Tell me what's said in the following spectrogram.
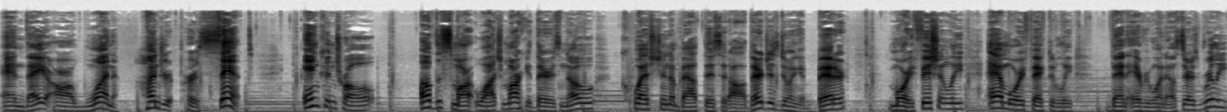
And they are 100% in control of the smartwatch market. There is no question about this at all. They're just doing it better, more efficiently, and more effectively than everyone else. There's really,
